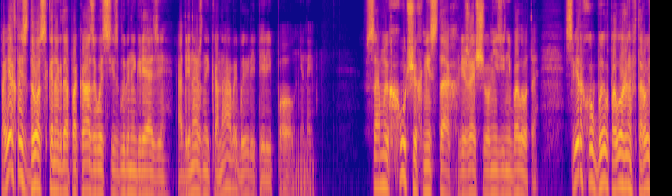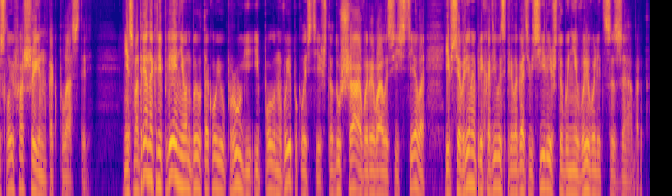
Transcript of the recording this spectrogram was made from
Поверхность досок иногда показывалась из глубины грязи, а дренажные канавы были переполнены. В самых худших местах лежащего в низине болота — Сверху был положен второй слой фашин, как пластырь. Несмотря на крепление, он был такой упругий и полон выпуклостей, что душа вырывалась из тела, и все время приходилось прилагать усилия, чтобы не вывалиться за борт.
